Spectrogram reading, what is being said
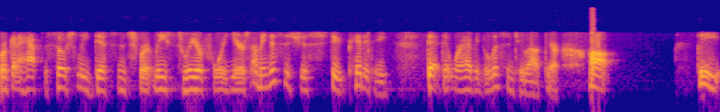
We're going to have to socially distance for at least three or four years. I mean, this is just stupidity that, that we're having to listen to out there. Uh, the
